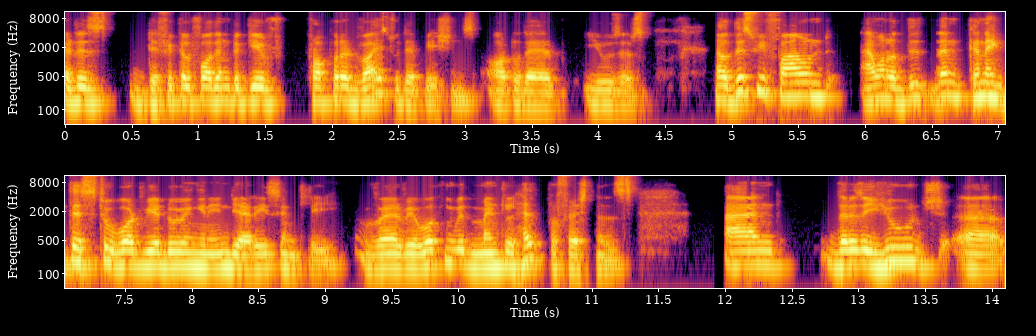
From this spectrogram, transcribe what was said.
It is difficult for them to give proper advice to their patients or to their users. Now, this we found, I want to th- then connect this to what we are doing in India recently, where we're working with mental health professionals. And there is a huge uh,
